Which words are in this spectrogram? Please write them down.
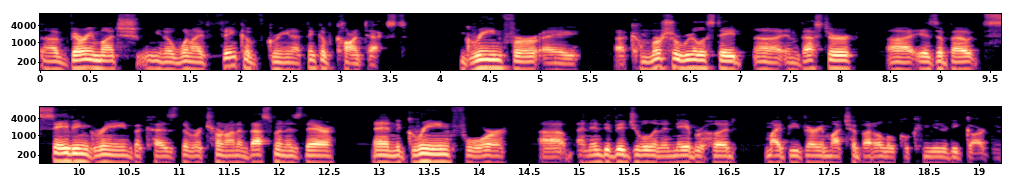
uh, very much, you know, when I think of green, I think of context. Green for a, a commercial real estate uh, investor uh, is about saving green because the return on investment is there, and green for uh, an individual in a neighborhood might be very much about a local community garden.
